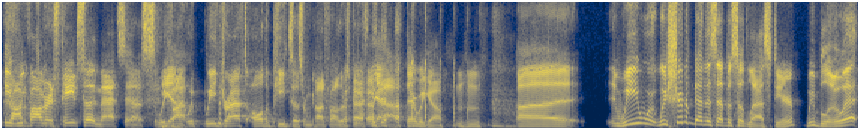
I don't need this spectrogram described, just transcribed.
be Godfather's pizza, and that's it. yes, we, Yeah. find, we we draft all the pizzas from Godfather's Pizza. yeah, there we go. Mhm. Uh, we were we should have done this episode last year. We blew it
